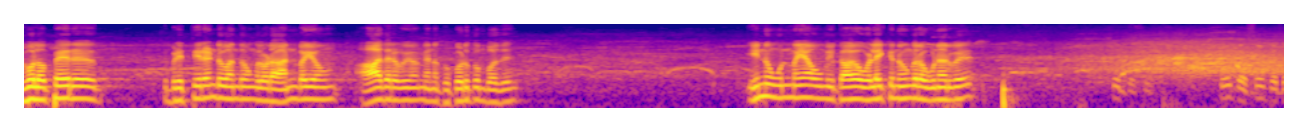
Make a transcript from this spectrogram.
இவ்வளோ பேர் இப்படி திரண்டு வந்து உங்களோட அன்பையும் ஆதரவையும் எனக்கு கொடுக்கும்போது இன்னும் உண்மையாக உங்களுக்காக உழைக்கணுங்கிற உணர்வு. Super super.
